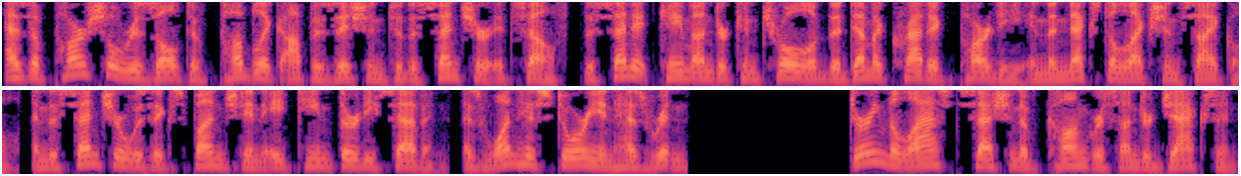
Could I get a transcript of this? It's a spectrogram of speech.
As a partial result of public opposition to the censure itself, the Senate came under control of the Democratic Party in the next election cycle, and the censure was expunged in 1837. As one historian has written, during the last session of Congress under Jackson,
